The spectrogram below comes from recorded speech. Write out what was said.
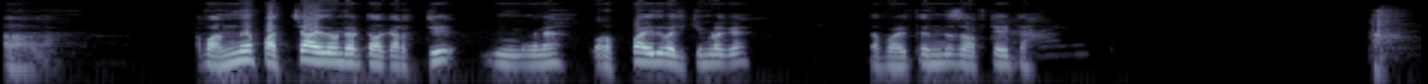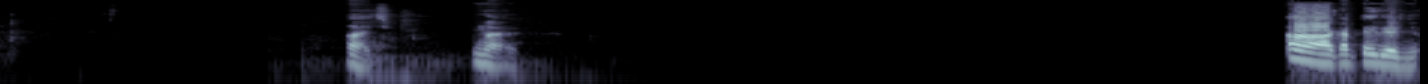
ആ. അപ്പൊ അന്ന് പച്ച ആയതുകൊണ്ട് കേട്ടോ കറക്റ്റ് ഇങ്ങനെ ഉറപ്പായത് വലിക്കുമ്പോഴൊക്കെ. അപ്പൊ പഴുത്ത് എന്ത് സോഫ്റ്റ് ആയിട്ടാ? ആ. എന്നാ. ആ കട്ട് ചെയ്ത് കഴിഞ്ഞു.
